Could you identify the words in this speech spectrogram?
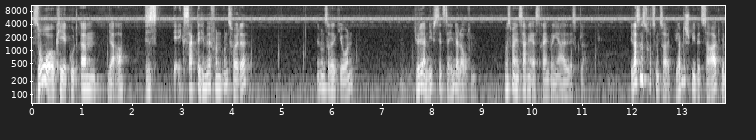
So, okay, gut. Ähm, ja, das ist der exakte Himmel von uns heute in unserer Region. Ich würde am liebsten jetzt dahinter laufen. Muss man jetzt Sachen erst reinbringen, ja, alles klar. Wir lassen uns trotzdem Zeit. Wir haben das Spiel bezahlt.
